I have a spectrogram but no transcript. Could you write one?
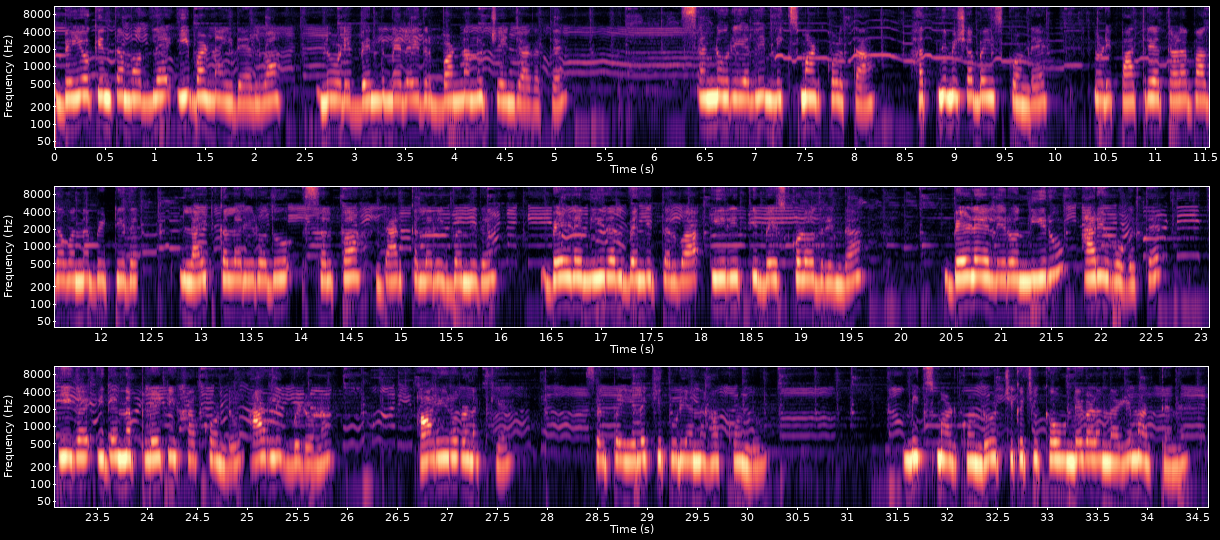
ಬೇಯೋಕ್ಕಿಂತ ಮೊದಲೇ ಈ ಬಣ್ಣ ಇದೆ ಅಲ್ವಾ? ನೋಡಿ, ಬೆಂದ ಮೇಲೆ ಇದ್ರ ಬಣ್ಣನೂ ಚೇಂಜ್ ಆಗುತ್ತೆ. ಸಣ್ಣ ಉರಿಯಲ್ಲಿ ಮಿಕ್ಸ್ ಮಾಡ್ಕೊಳ್ತಾ ಹತ್ತು ನಿಮಿಷ ಬೇಯಿಸ್ಕೊಂಡೆ. ನೋಡಿ, ಪಾತ್ರೆಯ ತಳಭಾಗವನ್ನು ಬಿಟ್ಟಿದೆ. ಲೈಟ್ ಕಲರ್ ಇರೋದು ಸ್ವಲ್ಪ ಡಾರ್ಕ್ ಕಲರಿಗೆ ಬಂದಿದೆ. ಬೇಳೆ ನೀರಲ್ಲಿ ಬೆಂದಿತ್ತಲ್ವ, ಈ ರೀತಿ ಬೇಯಿಸ್ಕೊಳ್ಳೋದ್ರಿಂದ ಬೇಳೆಯಲ್ಲಿರೋ ನೀರು ಆರಿ ಹೋಗುತ್ತೆ. ಈಗ ಇದನ್ನು ಪ್ಲೇಟಿಗೆ ಹಾಕ್ಕೊಂಡು ಆರ್ಲಿಕ್ಕೆ ಬಿಡೋಣ. ಆರಿರೋಣಕ್ಕೆ ಸ್ವಲ್ಪ ಏಲಕ್ಕಿ ಪುಡಿಯನ್ನು ಹಾಕ್ಕೊಂಡು ಮಿಕ್ಸ್ ಮಾಡಿಕೊಂಡು ಚಿಕ್ಕ ಚಿಕ್ಕ ಉಂಡೆಗಳನ್ನಾಗಿ ಮಾಡ್ತೇನೆ.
